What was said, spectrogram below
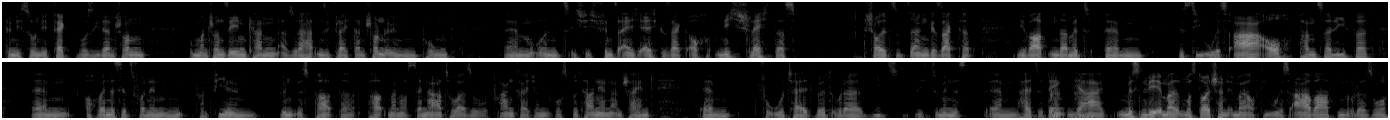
finde ich, so ein Effekt, wo sie dann schon, wo man schon sehen kann, also da hatten sie vielleicht dann schon irgendwie einen Punkt. Ähm, und ich, ich finde es eigentlich ehrlich gesagt auch nicht schlecht, dass Scholz sozusagen gesagt hat, wir warten damit, bis die USA auch Panzer liefert. Auch wenn das jetzt von, den, von vielen Bündnispartnern Partnern aus der NATO, also Frankreich und Großbritannien anscheinend ähm, verurteilt wird oder die sich zumindest ähm, halt so denken, ja, müssen wir immer, muss Deutschland immer auf die USA warten oder so.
